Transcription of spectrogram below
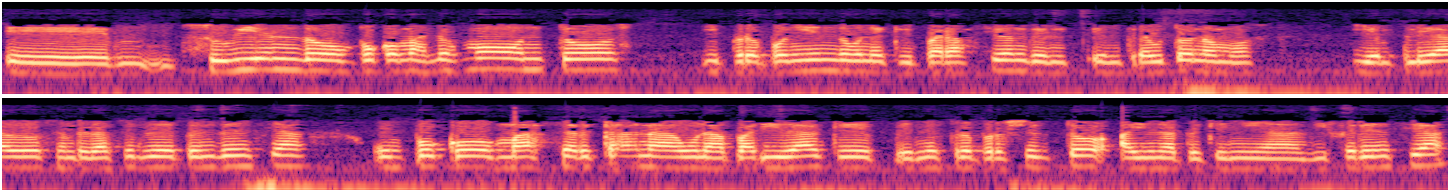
eh, subiendo un poco más los montos y proponiendo una equiparación de, entre autónomos y empleados en relación de dependencia un poco más cercana a una paridad que en nuestro proyecto hay una pequeña diferencia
